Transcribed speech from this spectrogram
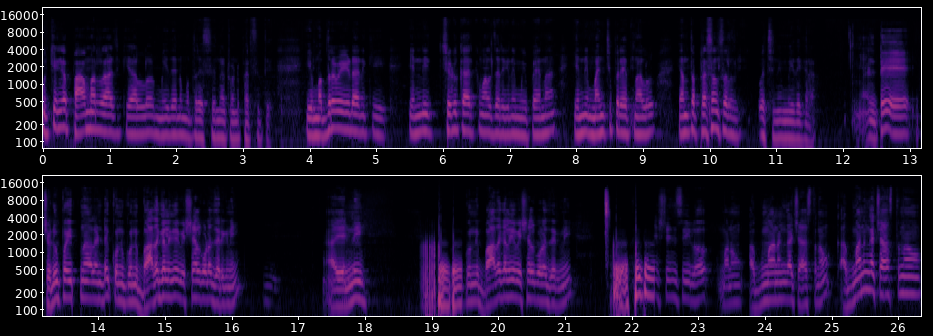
ముఖ్యంగా పామర్ రాజకీయాల్లో మీదైన ముద్ర వేసినటువంటి పరిస్థితి. ఈ ముద్ర వేయడానికి ఎన్ని చెడు కార్యక్రమాలు జరిగినాయి మీ పైన ఎన్ని మంచి ప్రయత్నాలు ఎంత ప్రశంసలు వచ్చినాయి మీ దగ్గర? అంటే చెడు ప్రయత్నాలంటే కొన్ని కొన్ని బాధ కలిగే విషయాలు కూడా జరిగినాయి. అవన్నీ కొన్ని బాధ కలిగే విషయాలు కూడా జరిగినాయి. కాన్స్టిట్యున్సీలో మనం అభిమానంగా చేస్తున్నాం. అభిమానంగా చేస్తున్నాం.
